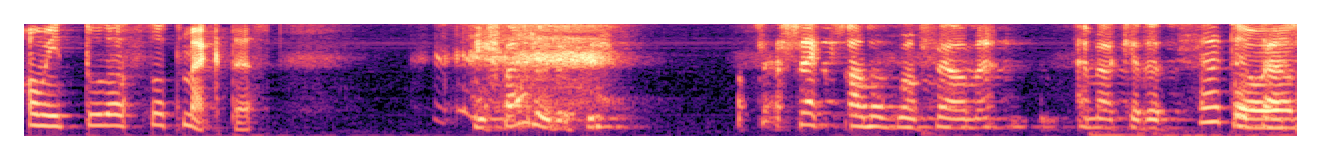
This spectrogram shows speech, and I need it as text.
amit tud, azt ott megtesz. És fejlődött is. A szexszámokban felemelkedett. Hát olyan...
